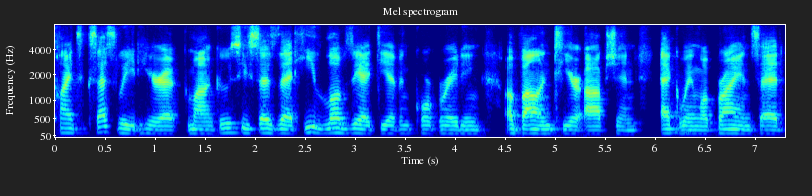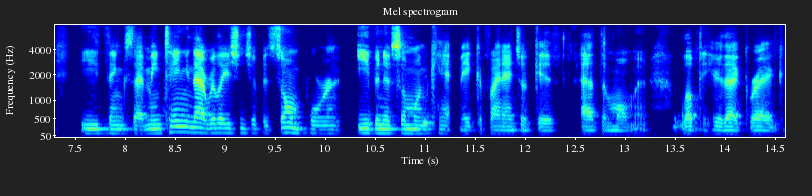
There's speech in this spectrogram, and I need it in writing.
client success lead here at Mongoose. He says that he loves the idea of incorporating a volunteer option, echoing what Brian said. He thinks that maintaining that relationship is so important, even if someone can't make a financial gift at the moment. Love to hear that, Greg.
